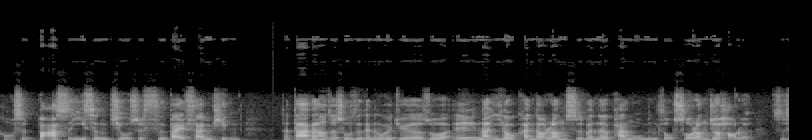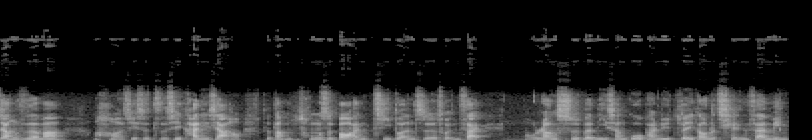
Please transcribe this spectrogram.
哦是八十一胜九十四败三平。那大家看到这数字可能会觉得说，哎，那以后看到让十分的盘，我们走受让就好了，是这样子的吗？啊，其实仔细看一下哈，这当中是包含极端值的存在。哦，让十分以上过盘率最高的前三名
